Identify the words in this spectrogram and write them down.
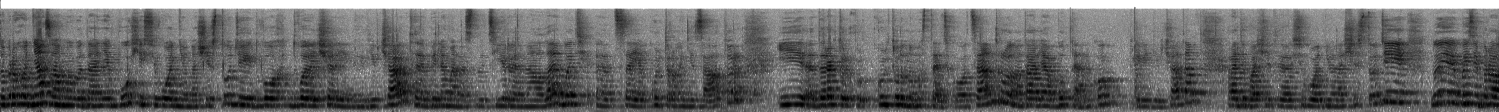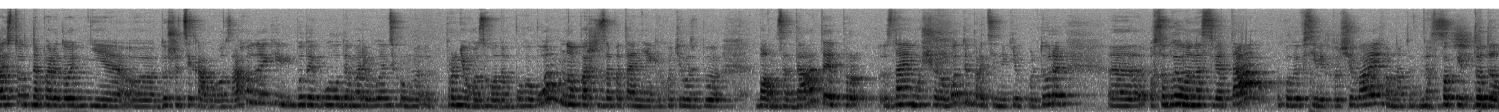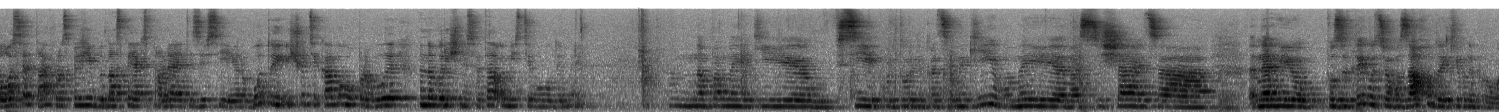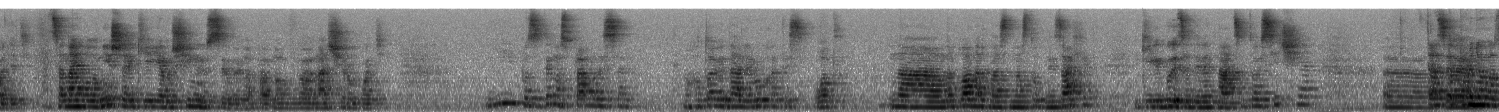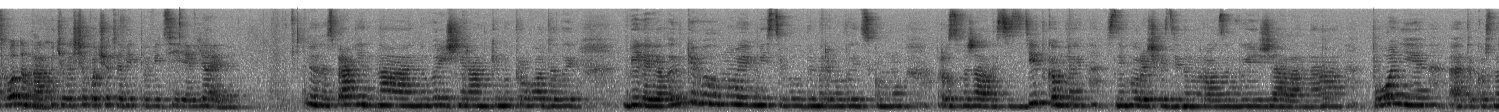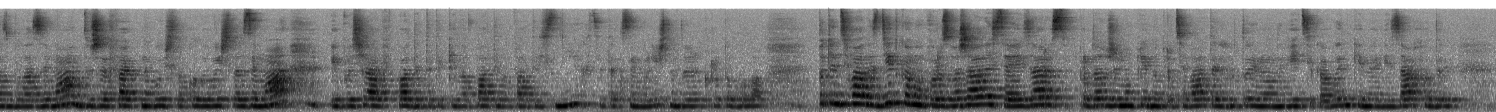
Доброго дня, з вами видання Бух. І сьогодні в нашій студії двох двоє чарівних дівчат. Біля мене сидить Ірина Лебедь, е, це є культорганізатор і директор культурно-мистецького центру Наталія Бутенко. Привіт, дівчата! Раді бачити сьогодні у нашій студії. Ну і ми зібрались тут напередодні е, дуже цікавого заходу, який буде в Володимирі Волинському. Про нього згодом поговоримо. Ну, перше запитання, яке хотілося б вам задати, знаємо, що роботи працівників культури. Е, Особливо на свята, коли всі відпочивають, вам навпаки додалося. Так розкажіть, будь ласка, як справляєтеся зі всією роботою і що цікавого провели на новорічні свята у місті Володимирі? Напевно, як і всі культурні працівники, вони насищаються енергією позитиву цього заходу, який вони проводять. Це найголовніше, яке є рушійною силою, напевно, в нашій роботі. І позитивно справилися, готові далі рухатись. От на, на планах у нас наступний захід, який відбудеться 19 січня. Е, Та це- про нього згодом ми хотіли ще почути відповідь цієї Ярини. Ну, насправді на новорічні ранки ми проводили біля ялинки головної в місті Володимирі Волинському, розважалися з дітками. Снігурочка з Дідом Морозом виїжджала на поні. Е, Також у нас була зима. Дуже ефектно вийшло, коли вийшла зима і почав падати такий лопати, лопати сніг. Це так символічно, дуже круто було. Потанцювали з дітками, порозважалися і зараз продовжуємо плідно працювати, готуємо нові цікавинки, нові заходи.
